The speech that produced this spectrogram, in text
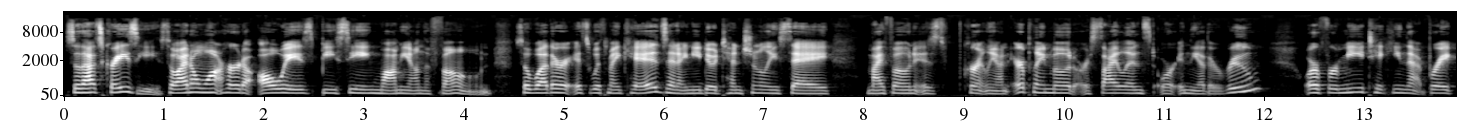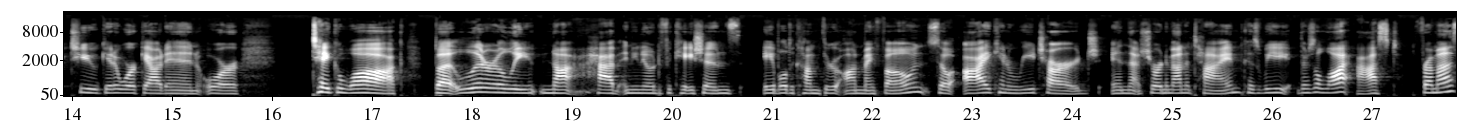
So that's crazy. So I don't want her to always be seeing mommy on the phone. So whether it's with my kids and I need to intentionally say my phone is currently on airplane mode or silenced or in the other room, or for me taking that break to get a workout in or take a walk, but literally not have any notifications able to come through on my phone so I can recharge in that short amount of time because we there's a lot asked from us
